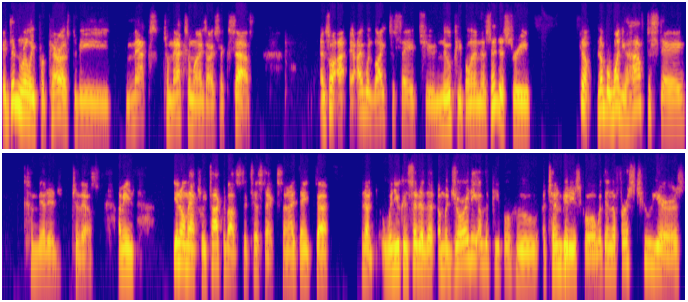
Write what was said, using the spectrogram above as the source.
It didn't really prepare us to be max to maximize our success. And so I, I would like to say to new people in this industry you know number one you have to stay committed to this I mean, you know, Max, We've talked about statistics, and I think uh, you know when you consider that a majority of the people who attend beauty school within the first two years,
